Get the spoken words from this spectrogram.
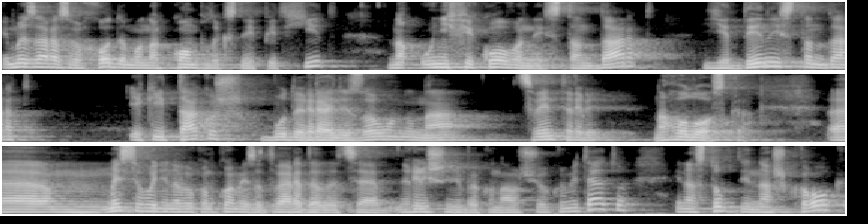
І ми зараз виходимо на комплексний підхід, на уніфікований стандарт, єдиний стандарт, який також буде реалізовано на цвинтарі на Голосках. Ем, Ми сьогодні на виконкомі затвердили це рішення виконавчого комітету. І наступний наш крок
